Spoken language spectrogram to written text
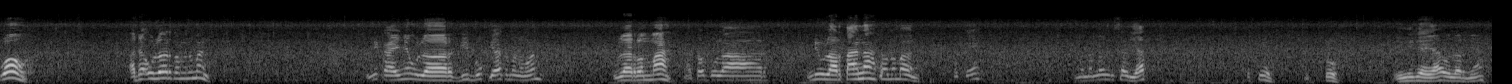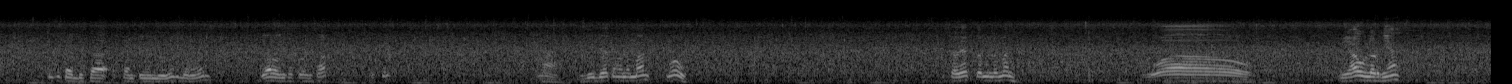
Wow, ada ular teman-teman. Ini kayaknya ular gibuk ya teman-teman. Ular lemah atau ular ini ular tanah teman-teman. Oke, teman-teman bisa lihat. Oke, tuh ini dia ya ularnya. Ini kita bisa sampingin dulu teman-teman. Ya loncat-loncat. Oke. Nah, ini dia teman-teman. Wow. Bisa lihat teman-teman. Wow. Ini ya ularnya.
